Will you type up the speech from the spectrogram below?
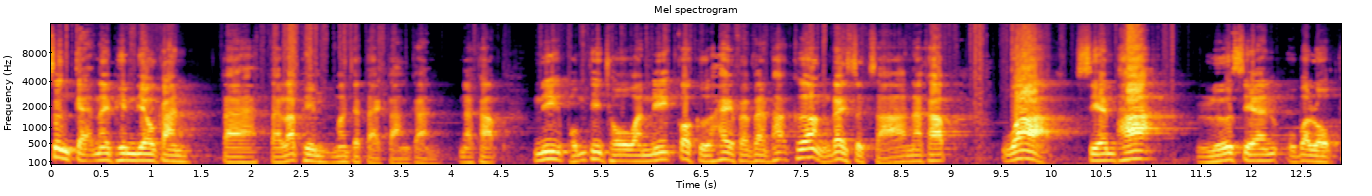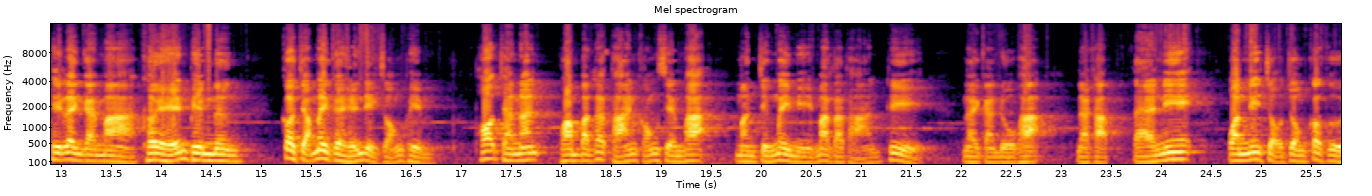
ซึ่งแกะในพิมพ์เดียวกัน แต่แต่ละพิมพ์มันจะแตกต่างกันนะครับ นี่ผมที่โชว์วันนี้ก็คือให้แฟนๆพระเครื่องได้ศึกษานะครับ ว่าเซียนพระหรือเซียนอุปโลกที่เล่นกันมา เคยเห็นพิมพ์หนึ่งก็จะไม่เคยเห็นอีกสองพิมพ์ เพราะฉะนั้นความบรรทัดฐานของเซียนพระมันจึงไม่มีมาตรฐานที่ในการดูพระนะครับ แต่นี้วันนี้เจาะจงก็คือ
